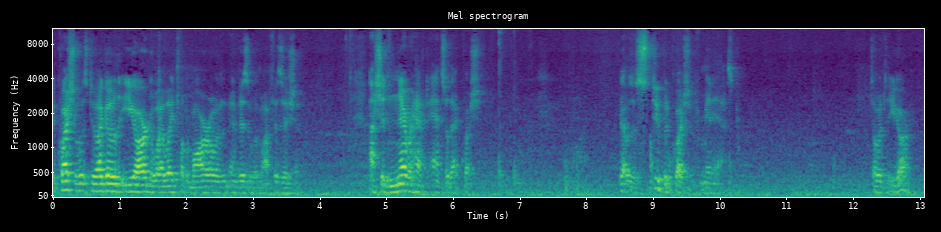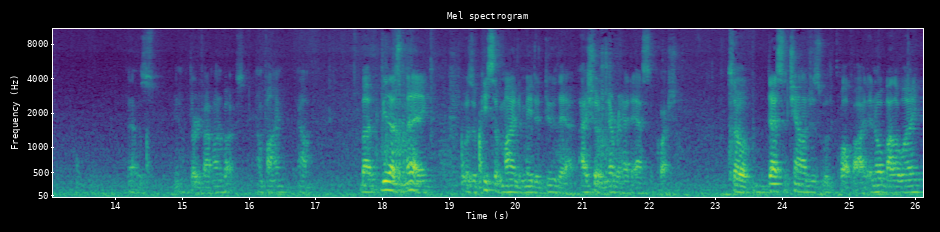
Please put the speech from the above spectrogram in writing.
The question was, do I go to the ER, do I wait till tomorrow and, and visit with my physician? I should never have to answer that question. That was a stupid question for me to ask. So I went to the ER. That was, you know, thirty-five hundred bucks. I'm fine, out. But be that as it may, it was a peace of mind to me to do that. I should have never had to ask the question. So that's the challenges with qualified. And oh, by the way,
